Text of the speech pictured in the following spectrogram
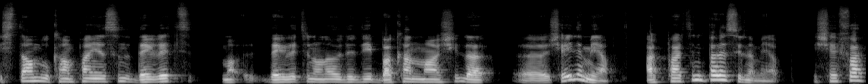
İstanbul kampanyasını devlet devletin ona ödediği bakan maaşıyla e, şeyle mi yaptı? AK Parti'nin parasıyla mı yaptı? Şeffaf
